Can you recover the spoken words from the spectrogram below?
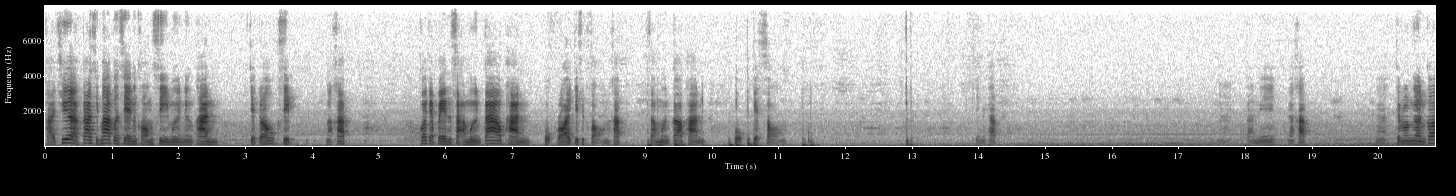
ขายเชื่อ 95%ของ 41,760 นะครับ ก็จะเป็น 39,672 นะครับ 39,672 เห็นไหมครับ ตามนี้นะครับนะจำนวนเงินก็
